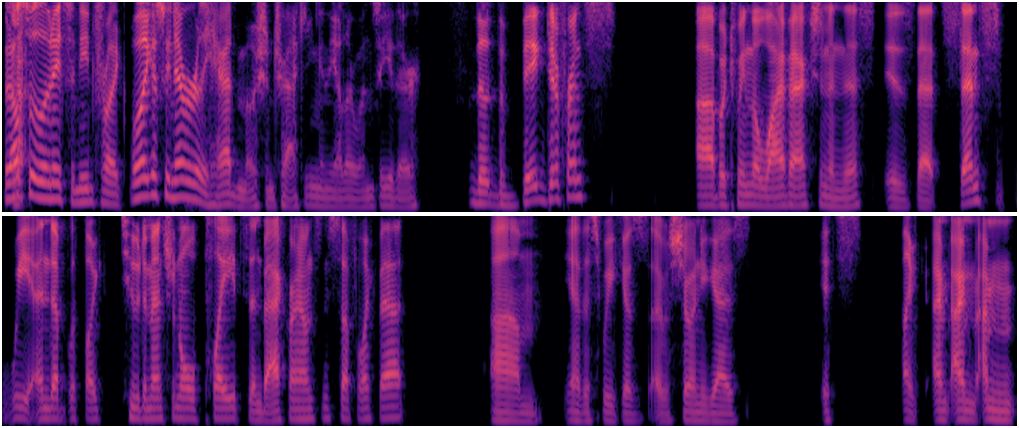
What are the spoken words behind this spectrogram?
but it also eliminates the need for like. Well, I guess we never really had motion tracking in the other ones either. the the big difference uh, between the live action and this is that since we end up with like two dimensional plates and backgrounds and stuff like that, um, yeah, this week as I was showing you guys, it's like I'm I'm I'm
